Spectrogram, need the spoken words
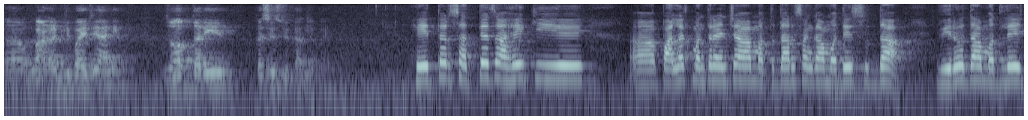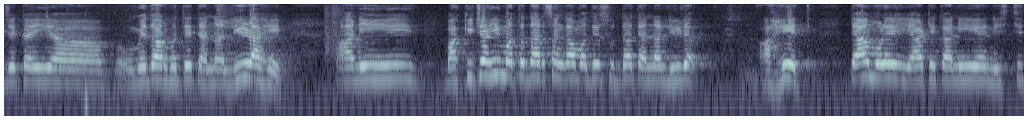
बाळगली पाहिजे आणि जबाबदारी कशी स्वीकारली पाहिजे? हे तर सत्यच आहे की पालकमंत्र्यांच्या मतदारसंघामध्ये सुद्धा विरोधामधले जे काही उमेदवार होते त्यांना लीड आहे. आणि बाकीच्याही मतदारसंघामध्ये सुद्धा त्यांना लीड आहेत. त्यामुळे या ठिकाणी निश्चित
